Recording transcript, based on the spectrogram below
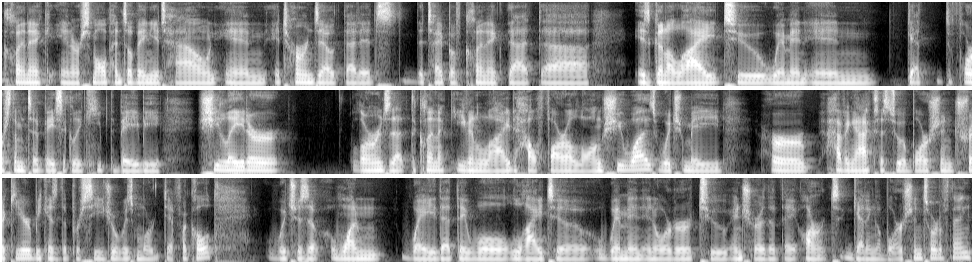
clinic in our small Pennsylvania town, and it turns out that it's the type of clinic that uh, is going to lie to women and get to force them to basically keep the baby. She later learns that the clinic even lied how far along she was, which made her having access to abortion trickier because the procedure was more difficult, which is a, one way that they will lie to women in order to ensure that they aren't getting abortion, sort of thing.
